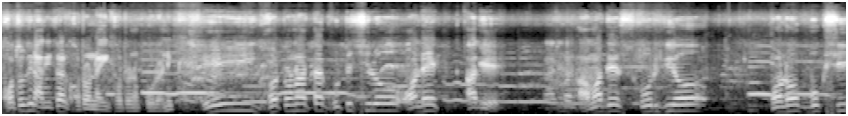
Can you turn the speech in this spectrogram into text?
কতদিন আগেকার ঘটনা এই ঘটনা পৌরাণিক? এই ঘটনাটা ঘটেছিল অনেক আগে। আমাদের স্বর্গীয় কনক বক্সি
